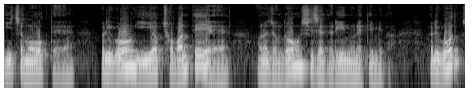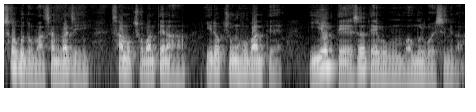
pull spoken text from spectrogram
2.5억대 그리고 2억 초반대에 어느 정도 시세들이 눈에 띕니다. 그리고 서구도 마찬가지 3억 초반대나 1억 중후반대 2억대에서 대부분 머물고 있습니다.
